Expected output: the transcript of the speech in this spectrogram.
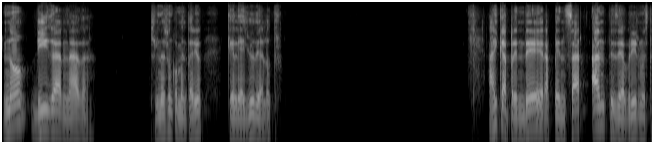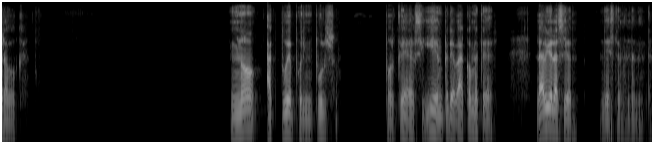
No diga nada, si no es un comentario que le ayude al otro. Hay que aprender a pensar antes de abrir nuestra boca. No actúe por impulso, porque siempre va a cometer la violación de este mandamiento.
